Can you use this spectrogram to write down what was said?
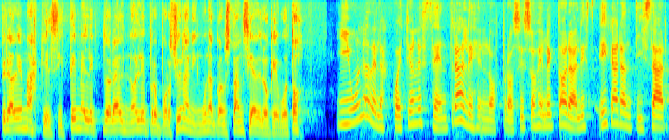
pero además que el sistema electoral no le proporciona ninguna constancia de lo que votó. Y una de las cuestiones centrales en los procesos electorales es garantizar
